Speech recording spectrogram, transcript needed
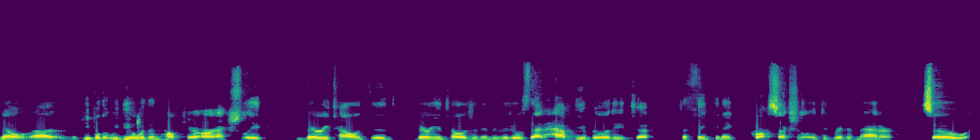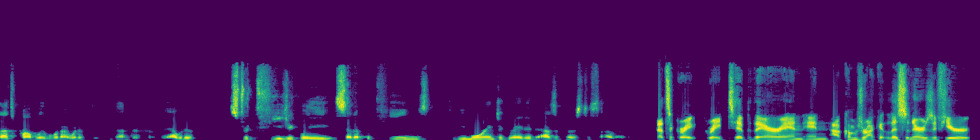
no. Uh, the people that we deal with in healthcare are actually very talented, very intelligent individuals that have the ability to to think in a cross sectional, integrative manner. So that's probably what I would have done differently. I would have strategically set up the teams to be more integrated as opposed to siloed that's a great great tip there and and outcomes rocket listeners if you're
